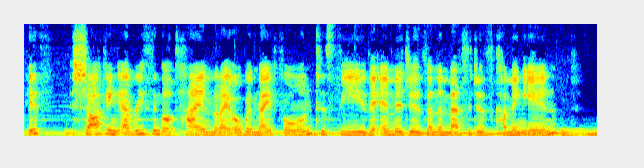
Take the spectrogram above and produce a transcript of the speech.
It's shocking every single time that I open my phone to see the images and the messages coming in.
